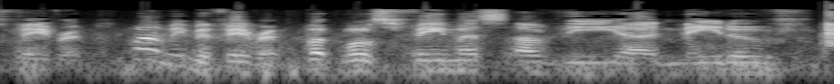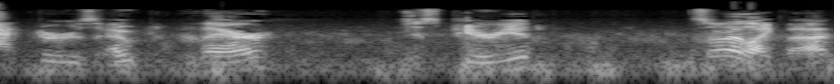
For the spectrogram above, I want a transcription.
favorite, well, maybe a favorite, but most famous of the uh, native actors out there, just period. So I like that.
